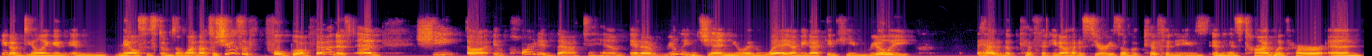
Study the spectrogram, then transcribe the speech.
you know dealing in, in male systems and whatnot. So she was a full blown feminist, and she uh, imparted that to him in a really genuine way. I mean, I think he really had an epiphany. You know, had a series of epiphanies in his time with her, and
